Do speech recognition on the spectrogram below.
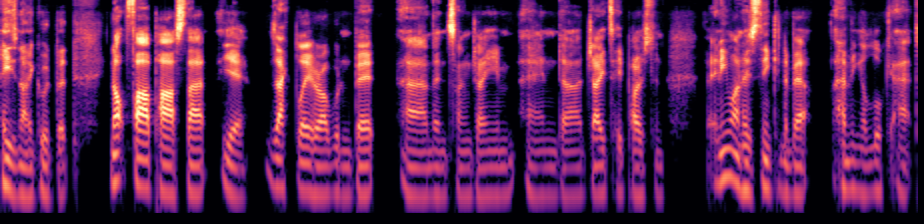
He's no good, but not far past that. Yeah, Zach Blair, I wouldn't bet. Uh, then Sung Jae Im and uh, JT Poston. For anyone who's thinking about having a look at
